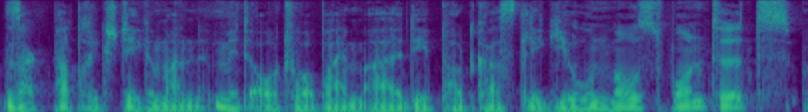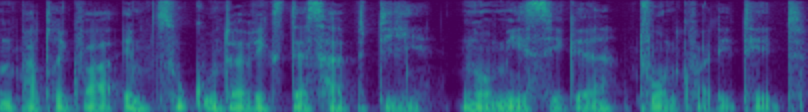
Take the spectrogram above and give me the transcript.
Sagt Patrick Stegemann, Mitautor beim ARD-Podcast Legion Most Wanted. Und Patrick war im Zug unterwegs, deshalb die nur mäßige Tonqualität.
